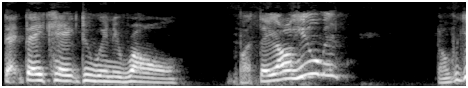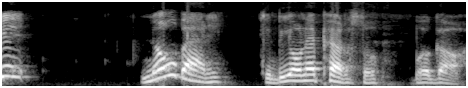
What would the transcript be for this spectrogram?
that they can't do any wrong. But they are human. Don't forget. Nobody can be on that pedestal but God.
